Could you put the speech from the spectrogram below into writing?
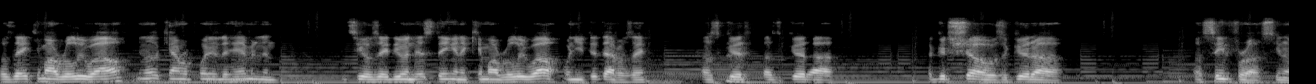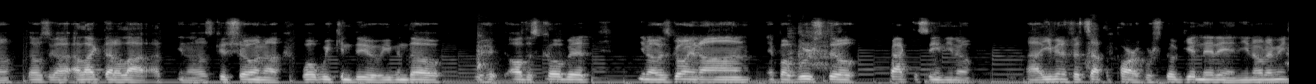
Jose came out really well. You know, the camera pointed to him, and then see Jose doing his thing, and it came out really well when you did that, Jose. That was good. That was good. Uh, a good show. It was a good uh, a scene for us. You know, that was I, I like that a lot. I, you know, it was good showing uh, what we can do, even though all this COVID, you know, is going on, but we're still practicing. You know, uh, even if it's at the park, we're still getting it in. You know what I mean?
